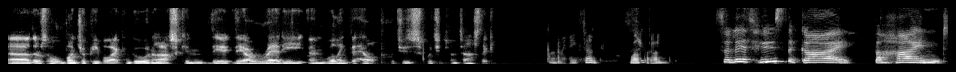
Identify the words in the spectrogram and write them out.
uh, there's a whole bunch of people I can go and ask, and they, they are ready and willing to help, which is which is fantastic. Amazing, well done. So, Liz, who's the guy behind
